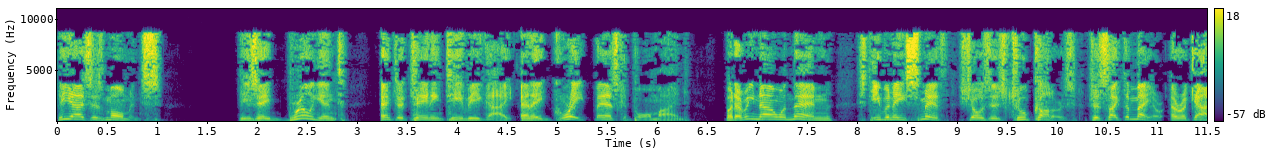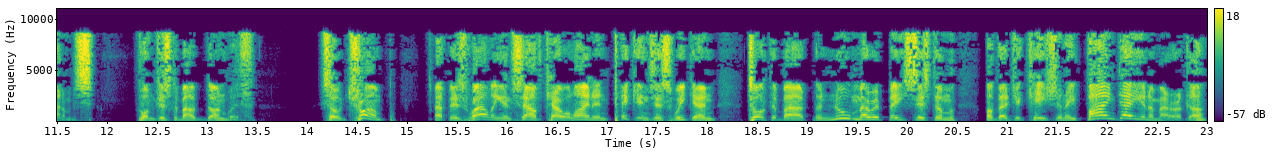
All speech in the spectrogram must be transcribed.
he has his moments. He's a brilliant, entertaining TV guy and a great basketball mind. But every now and then, Stephen A. Smith shows his true colors, just like the mayor, Eric Adams, who I'm just about done with. So Trump, at this rally in South Carolina in Pickens this weekend, talked about the new merit-based system of education, a fine day in America.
